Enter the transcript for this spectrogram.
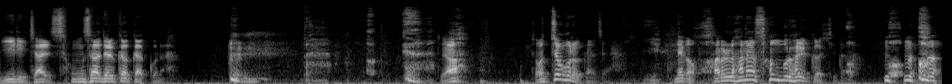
일이 잘 성사될 것 같구나. 자, 저쪽으로 가자. 내가 활을 하나 선물할 것이다. 어, 어,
